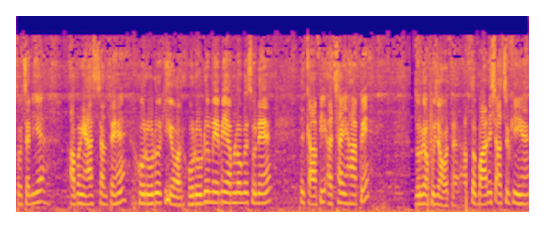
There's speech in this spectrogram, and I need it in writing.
तो चलिए, अब यहाँ से चलते हैं हुरूडू की ओर। हुरूडू में भी हम लोग सुने हैं कि काफ़ी अच्छा यहाँ पे दुर्गा पूजा होता है। अब तो बारिश आ चुकी है।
